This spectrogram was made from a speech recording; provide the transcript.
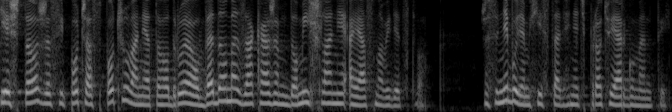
Tiež to, že si počas počúvania toho druhého vedome zakážem domýšľanie a jasnovidectvo. Že si nebudem chystať hneď protiargumenty,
